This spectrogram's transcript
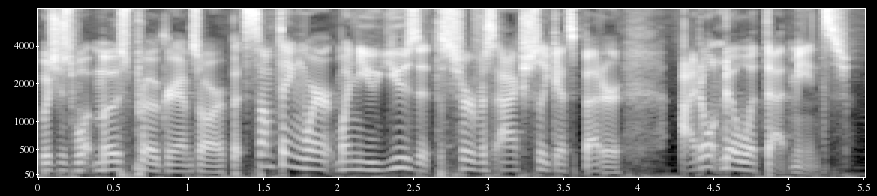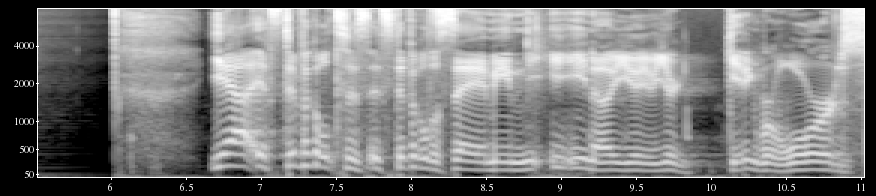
which is what most programs are, but something where when you use it, the service actually gets better. I don't know what that means. Yeah, it's difficult to it's difficult to say. I mean, you know, you, you're getting rewards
